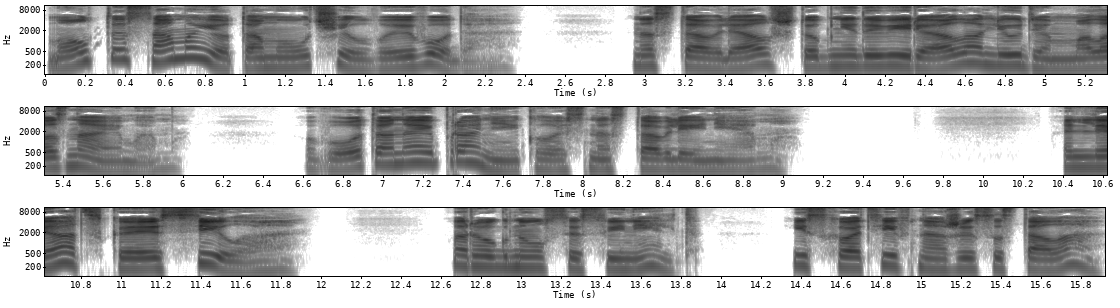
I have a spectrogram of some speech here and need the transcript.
Мол, ты сам ее тому учил, воевода. Наставлял, чтобы не доверяла людям малознаемым. Вот она и прониклась наставлением. «Ляцкая сила!» — ругнулся Свинельд и, схватив ножи со стола,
